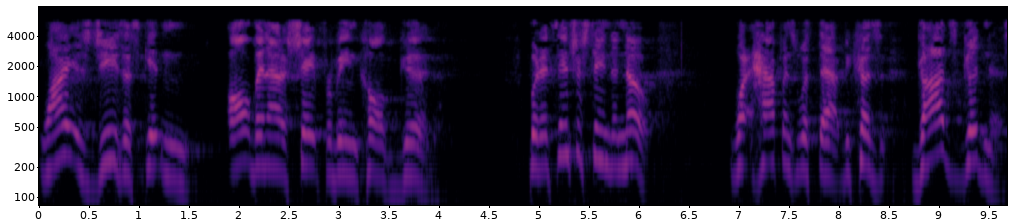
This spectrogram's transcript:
why is Jesus getting all bent out of shape for being called good? But it's interesting to note what happens with that because God's goodness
